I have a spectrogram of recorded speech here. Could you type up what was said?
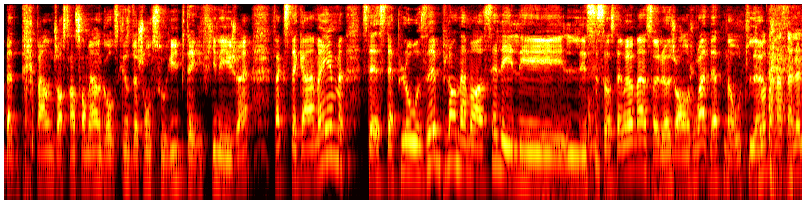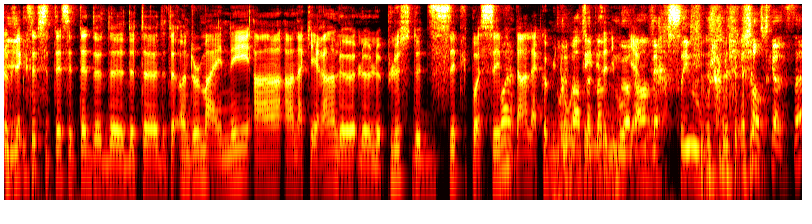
bad tripantes, genre se transformer en grosse crise de chauve-souris puis terrifier les gens. Fait que c'était quand même, c'était, c'était plausible, puis là, on amassait les, les, les, c'est ça, c'était vraiment ça, là, genre, on jouait à Death Note, là. Moi, pendant ce temps-là, l'objectif, c'était, c'était de, de, de, te, de te underminer en, en acquérant le, le, le plus de disciples possible Ouais. dans la communauté des animaux me garous. renverser ou quelque chose comme ça.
